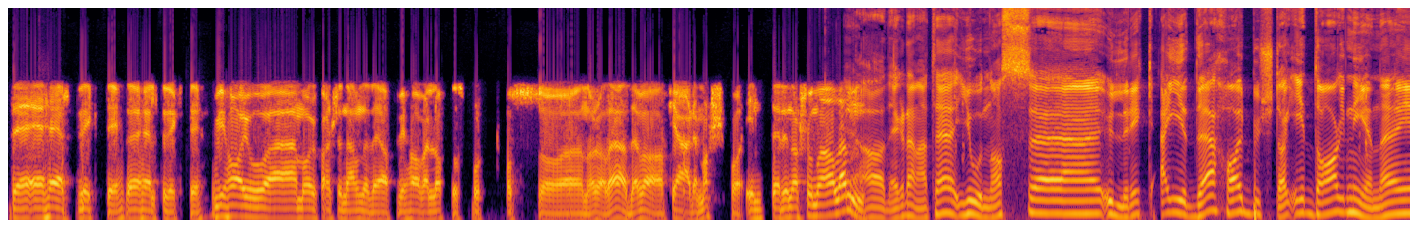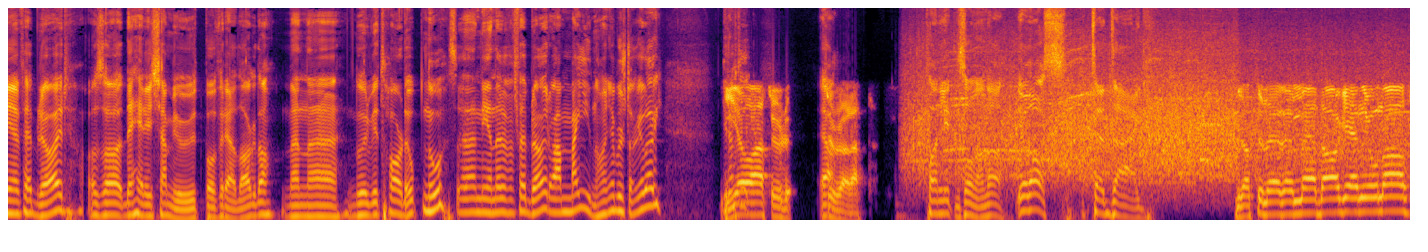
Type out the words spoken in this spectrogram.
Det er helt riktig. det er helt riktig. Vi har jo, jeg må jo kanskje nevne det at vi har vel lagt oss bort også når det det? Det var 4. mars på Internasjonalen. Ja, det gleder jeg meg til. Jonas uh, Ulrik Eide har bursdag i dag, 9. i februar. Altså, det her kommer jo ut på fredag, da, men uh, når vi tar det opp nå, så er det 9. februar, og jeg mener han har bursdag i dag. Ja, jeg tror, du- Ja. tror du har rett. Ta en liten sånn en, da. Jonas, til deg. Gratulerer med dagen, Jonas.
